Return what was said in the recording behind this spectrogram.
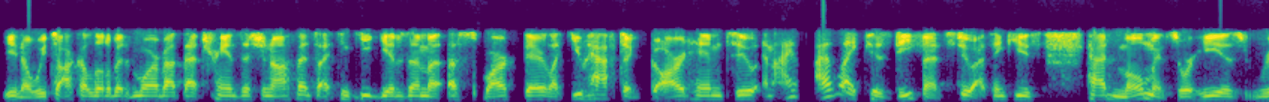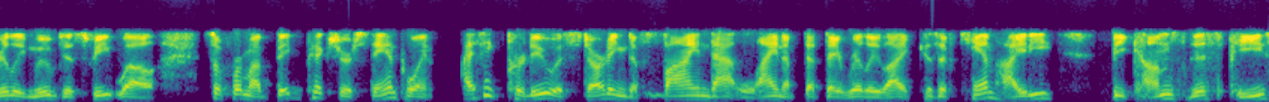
You know, we talk a little bit more about that transition offense. I think he gives them a, a spark there. Like you have to guard him too. And I I like his defense too. I think he's had moments where he has really moved his feet well. So from a big picture standpoint, I think Purdue is starting to find that lineup that they really like. Because if Cam Heide becomes this piece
